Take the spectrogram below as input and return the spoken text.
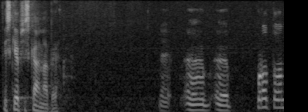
τι σκέψεις κάνατε; Ε, ε, ε πρώτον,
